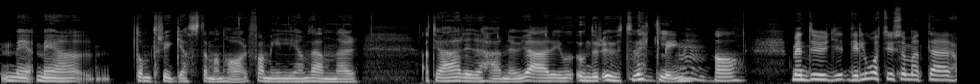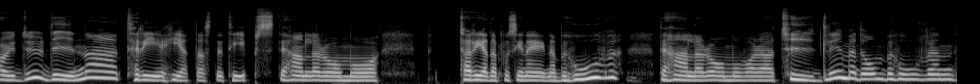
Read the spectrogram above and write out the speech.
med, med de tryggaste man har, familjen, vänner. Att jag är i det här nu, jag är under utveckling. Mm. mm. Ja. Men du, det låter ju som att där har ju du dina tre hetaste tips. Det handlar om att ta reda på sina egna behov. Det handlar om att vara tydlig med de behoven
